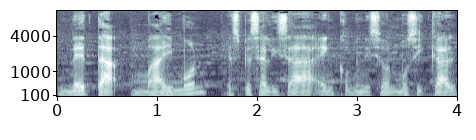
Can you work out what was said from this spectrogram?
Neta Maimon, especializada en cognición musical,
